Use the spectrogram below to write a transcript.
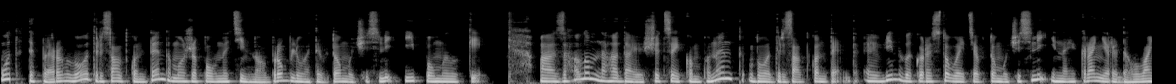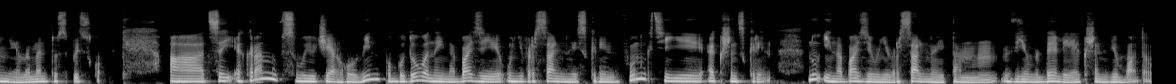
От тепер Load Result Content може повноцінно оброблювати в тому числі і помилки. А загалом нагадаю, що цей компонент Load Result Content він використовується в тому числі і на екрані редагування елементу списку. А цей екран, в свою чергу, він побудований на базі універсальної скрін функції Action Screen, ну і на базі універсальної там view моделі Action View Model.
